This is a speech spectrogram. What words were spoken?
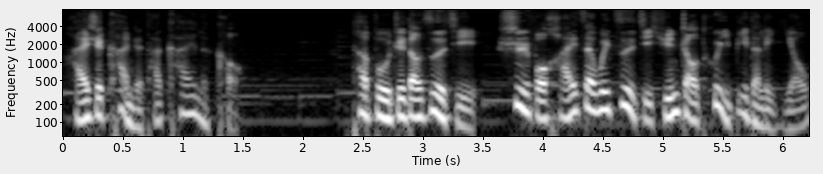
还是看着他开了口。他不知道自己是否还在为自己寻找退避的理由。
